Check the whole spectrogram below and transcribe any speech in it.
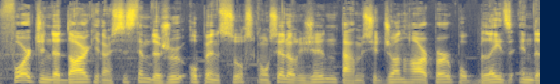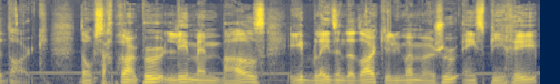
Forge in the Dark est un système de jeu open source conçu à l'origine par M. John Harper pour Blades in the Dark. Donc ça reprend un peu les mêmes bases, et Blades in the Dark est lui-même un jeu inspiré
